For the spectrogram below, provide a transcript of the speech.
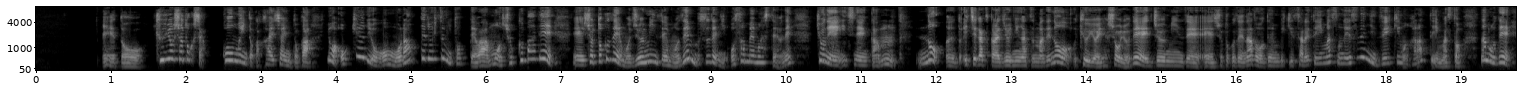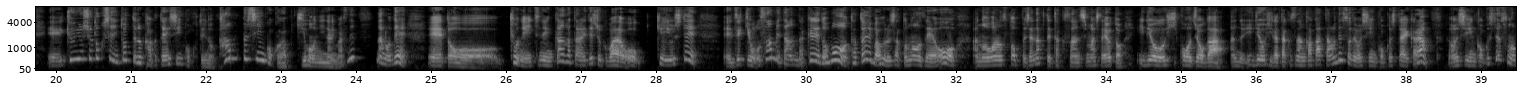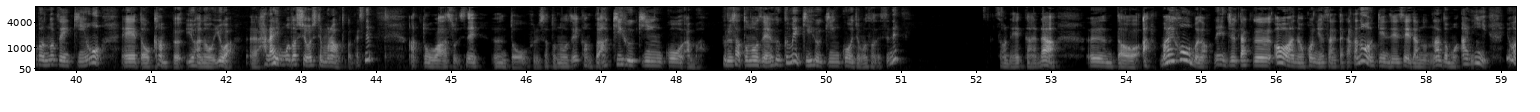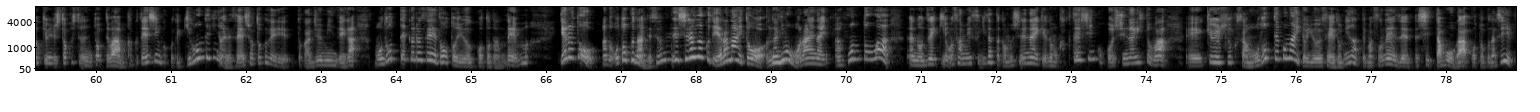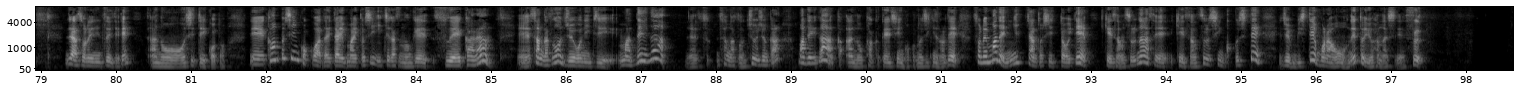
えっ、ー、と、給与所得者。公務員とか会社員とか、要はお給料をもらってる人にとっては、もう職場で、えー、所得税も住民税も全部すでに納めましたよね。去年1年間の、えー、1月から12月までの給与や賞与で住民税、えー、所得税などを転引きされていますので、すでに税金は払っていますと。なので、えー、給与所得者にとっての確定申告というのは、還付申告が基本になりますね。なので、えっ、と、去年1年間働いて職場を経由して、え税金を納めたんだけれども、例えばふるさと納税を、あの、ワンストップじゃなくてたくさんしましたよと、医療費控除が、あの、医療費がたくさんかかったので、それを申告したいから、その申告してその分の税金を、えっ、ー、と、還付、あの、要は、払い戻しをしてもらうとかですね。あとは、そうですね、うんと、ふるさと納税還付、あ、寄付金控、あ、まあ、ふるさと納税含め寄付金控除もそうですね。それから、うんと、あ、マイホームのね、住宅をあの購入された方の減税制度などもあり、要は給与取得者にとっては確定申告って基本的にはですね、所得税とか住民税が戻ってくる制度ということなので、まやると、あの、お得なんですよね。で、知らなくてやらないと何ももらえない。あ本当は、あの、税金を納めすぎだったかもしれないけども、確定申告をしない人は、えー、給与取得者は戻ってこないという制度になってますので、知った方がお得だし、じゃあそれについてね、あの、知っていこうと。で、還付申告はだいたい毎年1月の末から、えー、3月の15日までが、3月の中旬からまでが、あの、確定申告の時期なので、それまでにね、ちゃんと知っておいて、計算するなら、計算する申告して、準備してもらおうねという話です。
